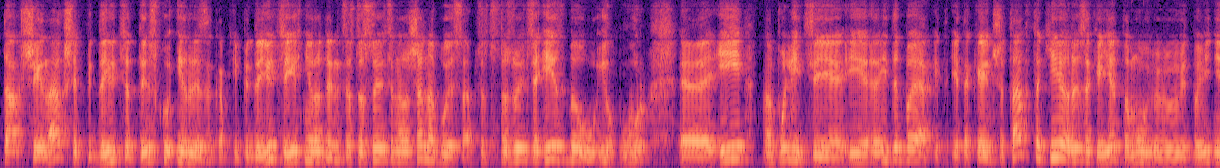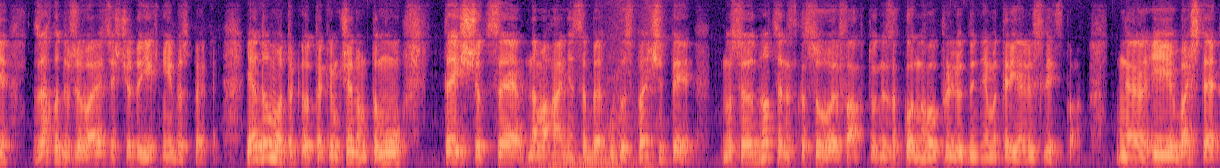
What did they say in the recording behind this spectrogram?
так чи інакше піддаються тиску і ризикам, і піддаються їхні родини. Це стосується не лише НАБУ і САП, це стосується і СБУ, і ГУР, е, і поліції, і, і ДБР, і, і таке інше. Так, такі ризики є, тому е, відповідні заходи вживаються щодо їхньої безпеки. Я думаю, так от таким чином, тому те, що це намагання себе убезпечити, ну все одно це не скасовує факту незаконного оприлюднення матеріалів слідства. Е, І бачите,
